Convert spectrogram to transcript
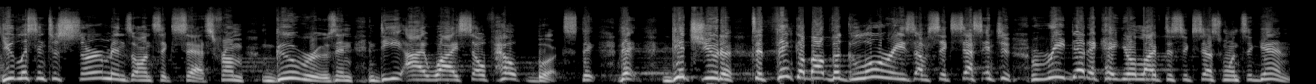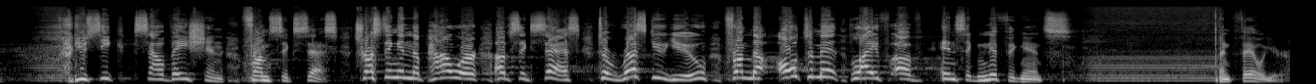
You listen to sermons on success from gurus and DIY self help books that, that get you to, to think about the glories of success and to rededicate your life to success once again. You seek salvation from success, trusting in the power of success to rescue you from the ultimate life of insignificance and failure.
